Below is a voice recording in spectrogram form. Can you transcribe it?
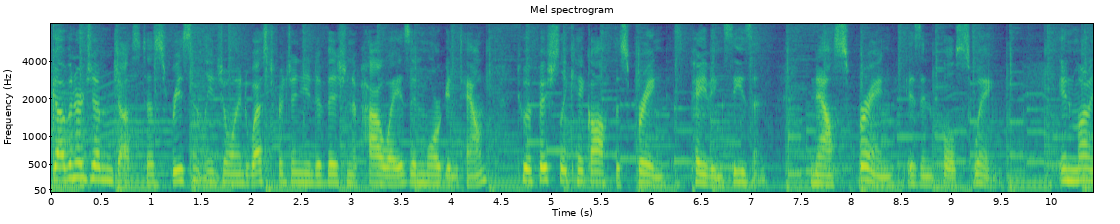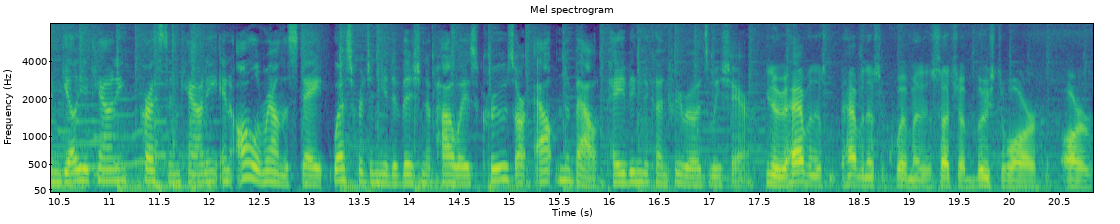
Governor Jim Justice recently joined West Virginia Division of Highways in Morgantown to officially kick off the spring paving season. Now spring is in full swing. In Monongalia County, Preston County, and all around the state, West Virginia Division of Highways crews are out and about paving the country roads we share. You know, having this having this equipment is such a boost to our our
